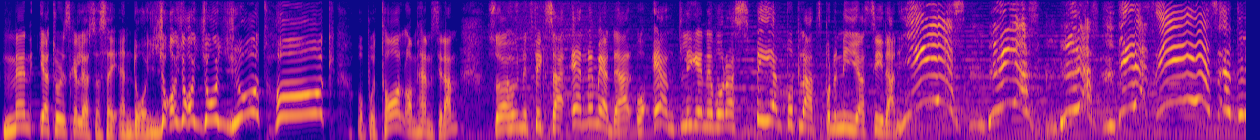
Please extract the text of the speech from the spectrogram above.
Men jag tror det ska lösa sig ändå. Ja, ja, ja, ja, tack! Och på tal om hemsidan så har jag hunnit fixa ännu mer där och äntligen är våra spel på plats på den nya sidan. Yeah! Yes! Yes! Yes! Yes! Äntligen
